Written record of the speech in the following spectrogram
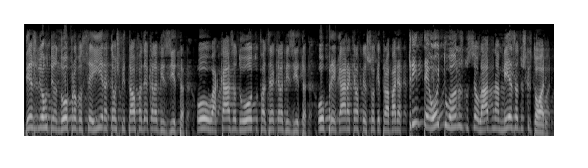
Deus lhe ordenou para você ir até o hospital fazer aquela visita, ou a casa do outro fazer aquela visita, ou pregar aquela pessoa que trabalha 38 anos do seu lado na mesa do escritório.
